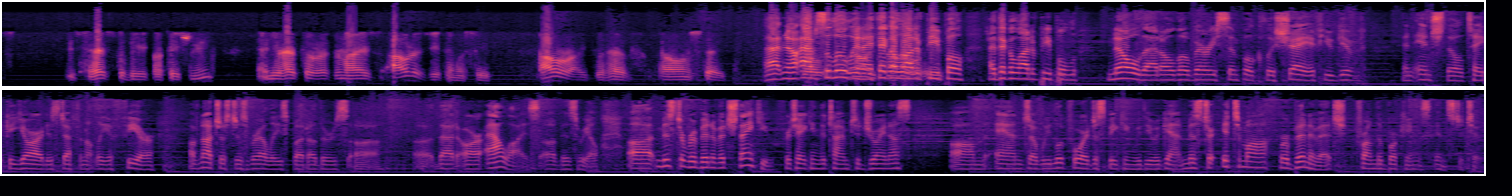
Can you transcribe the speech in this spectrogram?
it has to be partitioned, and you have to recognize our legitimacy, our right to have our own state. Uh, no, so, absolutely, and I think a lot of people, I think a lot of people know that, although very simple cliche, if you give an inch, they'll take a yard is definitely a fear of not just Israelis but others uh, uh, that are allies of Israel. Uh, Mr. Rabinovich, thank you for taking the time to join us. Um, and uh, we look forward to speaking with you again. Mr. Itamar Rabinovich from the Brookings Institute.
